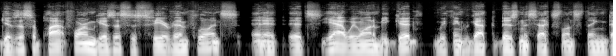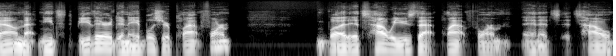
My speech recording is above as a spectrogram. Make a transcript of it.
gives us a platform, gives us a sphere of influence, and it, it's yeah, we want to be good. We think we got the business excellence thing down. That needs to be there. It enables your platform, but it's how we use that platform, and it's it's how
